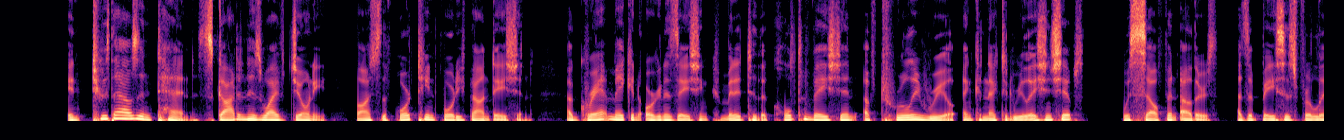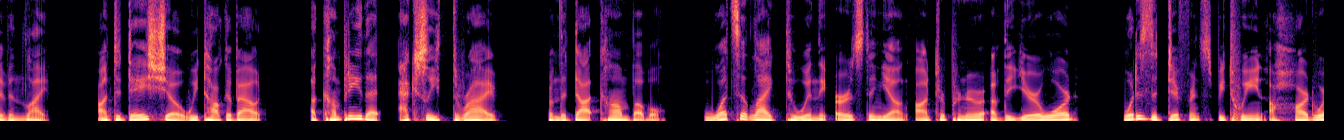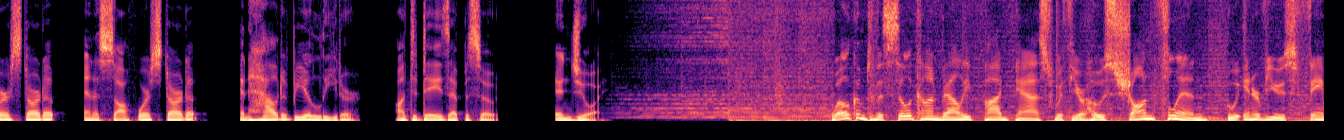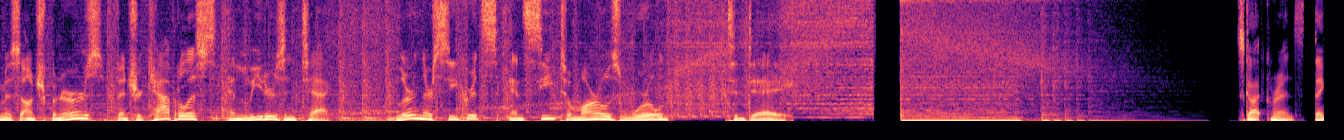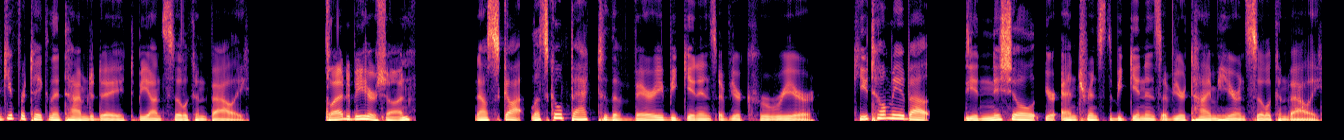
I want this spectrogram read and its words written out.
In 2010, Scott and his wife Joanie launched the 1440 Foundation, a grant making organization committed to the cultivation of truly real and connected relationships with self and others as a basis for living life. On today's show, we talk about a company that actually thrived from the dot com bubble. What's it like to win the Ernst & Young Entrepreneur of the Year award? What is the difference between a hardware startup and a software startup? And how to be a leader? On today's episode, enjoy. Welcome to the Silicon Valley Podcast with your host, Sean Flynn, who interviews famous entrepreneurs, venture capitalists, and leaders in tech. Learn their secrets and see tomorrow's world today. Scott Kriens, thank you for taking the time today to be on Silicon Valley. Glad to be here, Sean. Now, Scott, let's go back to the very beginnings of your career. Can you tell me about the initial, your entrance, the beginnings of your time here in Silicon Valley?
